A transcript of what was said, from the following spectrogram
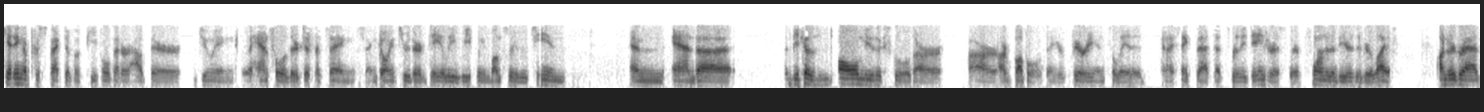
getting a perspective of people that are out there doing a handful of their different things and going through their daily, weekly, monthly routines and and uh because all music schools are are are bubbles and you're very insulated and I think that that's really dangerous. They're formative years of your life. Undergrad,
